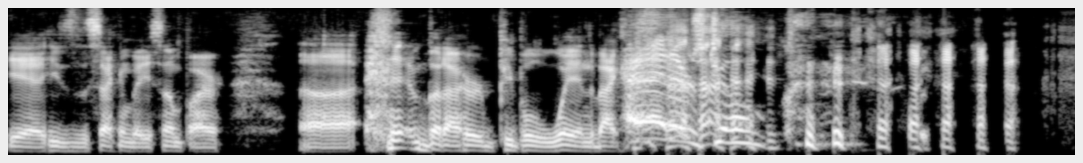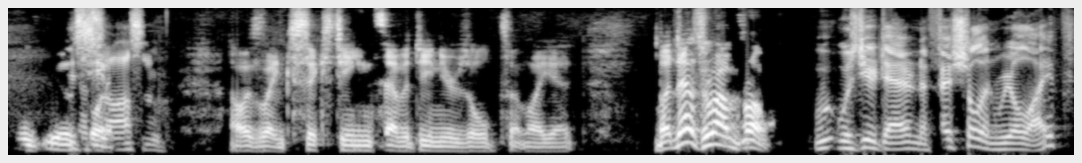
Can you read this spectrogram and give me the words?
yeah, he's the second base umpire. Uh, but I heard people way in the back. Hey, there's Joe. It was awesome. I was like 16, 17 years old, something like that. But that's where I'm from. Was your dad an official in real life?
